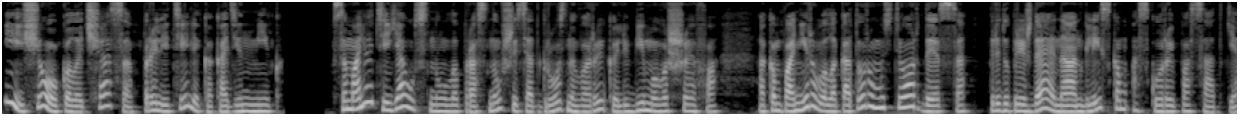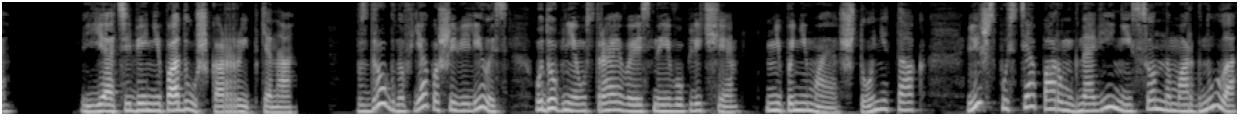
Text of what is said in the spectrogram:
и еще около часа пролетели как один миг. В самолете я уснула, проснувшись от грозного рыка любимого шефа, аккомпанировала которому стюардесса, предупреждая на английском о скорой посадке. «Я тебе не подушка, Рыбкина!» Вздрогнув, я пошевелилась, удобнее устраиваясь на его плече, не понимая, что не так. Лишь спустя пару мгновений сонно моргнула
